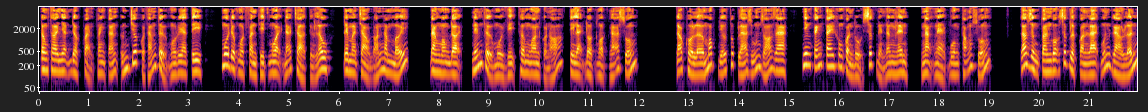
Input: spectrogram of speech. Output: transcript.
đồng thời nhận được khoản thanh tán ứng trước của thám tử Moriarty, mua được một phần thịt nguội đã chờ từ lâu để mà chào đón năm mới. Đang mong đợi, nếm thử mùi vị thơm ngon của nó thì lại đột ngột ngã xuống. Lão khổ lờ móc điếu thuốc lá rúm gió ra, nhưng cánh tay không còn đủ sức để nâng lên, nặng nề buông thõng xuống. Lão dùng toàn bộ sức lực còn lại muốn gào lớn,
